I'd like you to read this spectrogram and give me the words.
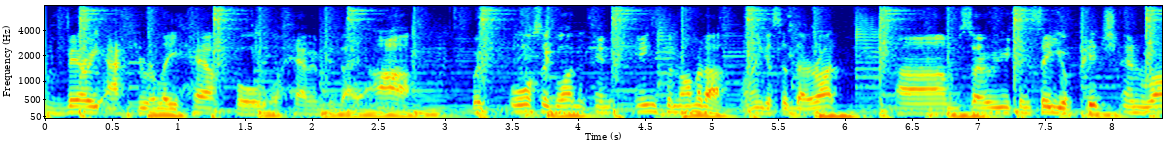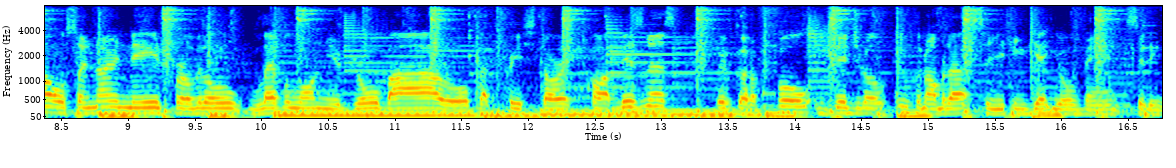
very accurately how full or how empty they are. We've also got an inclinometer. I think I said that right. Um, so you can see your pitch and roll, so no need for a little level on your drawbar or that prehistoric type business. We've got a full digital inclinometer so you can get your van sitting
